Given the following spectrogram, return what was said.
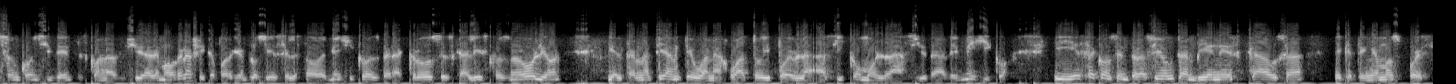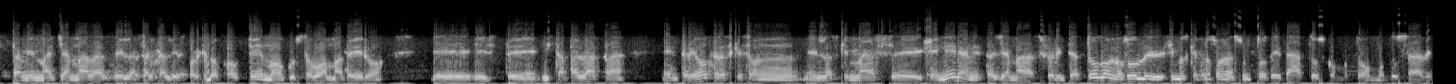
son coincidentes con la densidad demográfica. Por ejemplo, si es el Estado de México, es Veracruz, es Jalisco, es Nuevo León y alternativamente Guanajuato y Puebla, así como la Ciudad de México. Y esa concentración también es causa de que tengamos pues también más llamadas de las alcaldías, por ejemplo, Cuauhtémoc, Gustavo Amadero, eh, este, Iztapalapa, entre otras que son en las que más eh, generan estas llamadas. Frente a todo, nosotros les decimos que no son un asunto de datos, como todo el mundo sabe,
